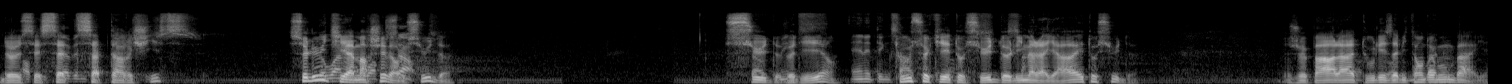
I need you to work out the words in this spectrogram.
de ces sept saptarishis, celui qui a marché vers le sud, sud veut dire, tout ce qui est au sud de l'Himalaya est au sud. Je parle à tous les habitants de Mumbai.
